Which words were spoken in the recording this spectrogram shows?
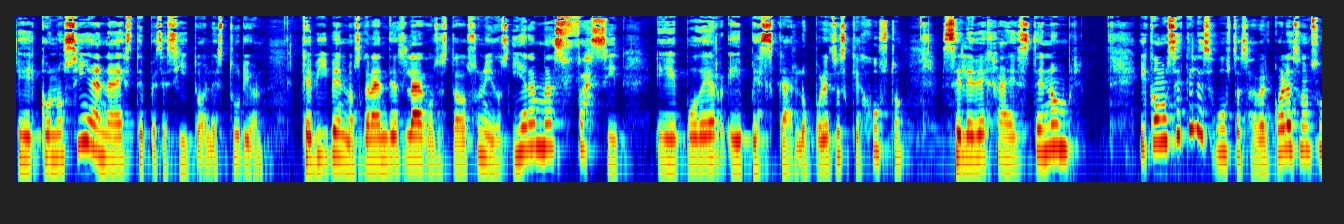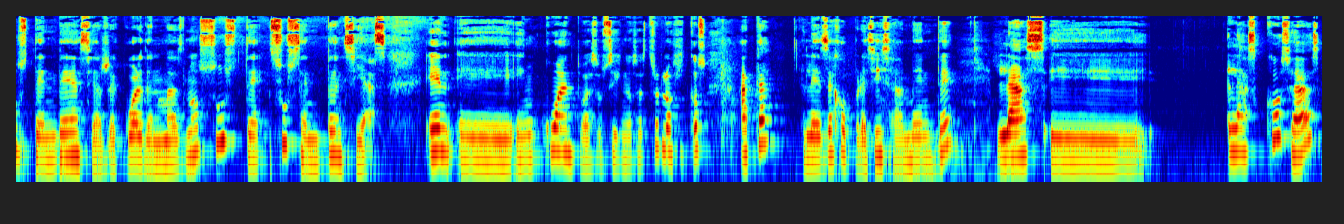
eh, conocían a este pececito, al esturión, que vive en los grandes lagos de Estados Unidos y era más fácil eh, poder eh, pescarlo. Por eso es que justo se le deja este nombre. Y como sé que les gusta saber cuáles son sus tendencias, recuerden más, no sus, sus sentencias en, en cuanto a sus signos astrológicos, acá les dejo precisamente las las cosas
